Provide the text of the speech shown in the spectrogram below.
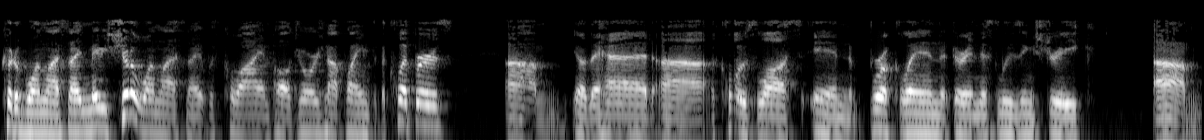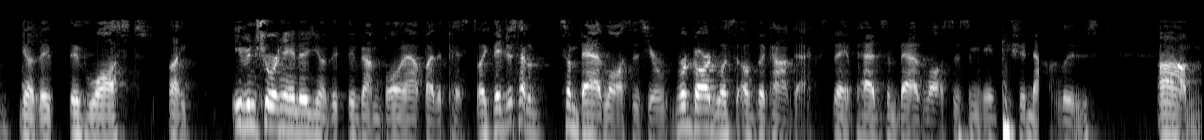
could have won last night, maybe should have won last night with Kawhi and Paul George not playing for the Clippers. Um, you know, they had uh, a close loss in Brooklyn during this losing streak. Um, you know, they've they've lost like even shorthanded. You know, they, they've gotten blown out by the Pistons. Like they've just had some bad losses here, regardless of the context. They have had some bad losses, some games you should not lose. Um,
